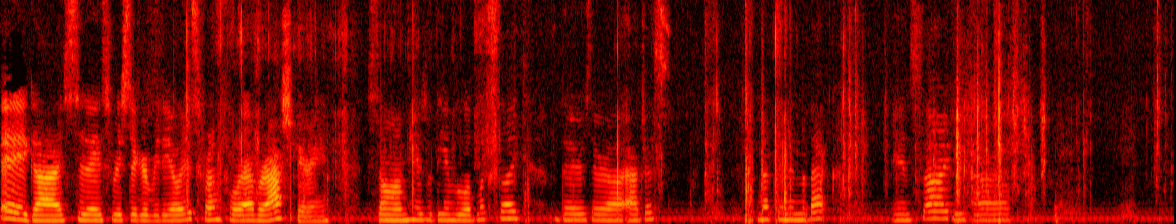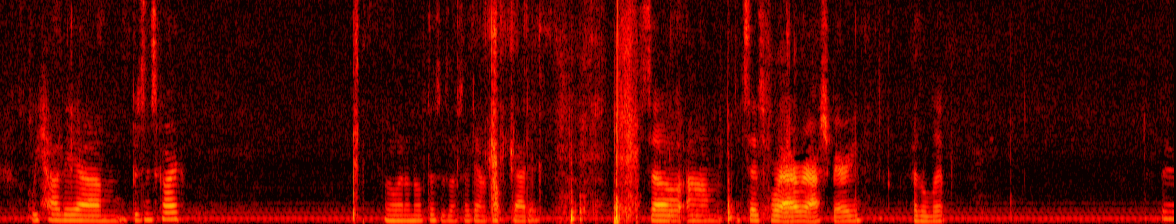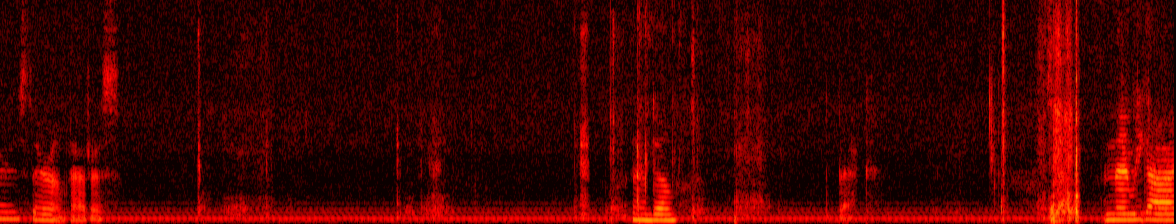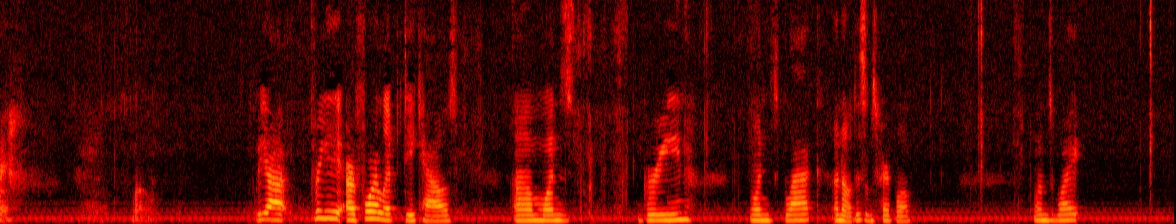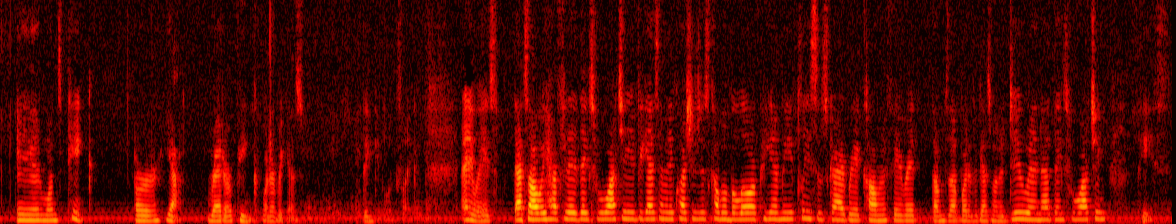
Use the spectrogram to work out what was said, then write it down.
Hey guys, today's free sticker video is from Forever Ashbury. So um, here's what the envelope looks like. There's their uh, address. Nothing in the back. Inside we have we have a um, business card. Oh, I don't know if this is upside down. Oh, that is. So um, it says Forever Ashbury as a lip. There's their um, address. And um, back. And then we got, well, we got three or four lip decals. Um, one's green, one's black. Oh no, this one's purple. One's white, and one's pink. Or, yeah, red or pink, whatever you guys think it looks like. Anyways, that's all we have today. Thanks for watching. If you guys have any questions, just comment below or PM me. Please subscribe, rate, comment, favorite, thumbs up, whatever you guys want to do. And uh, thanks for watching. Peace.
